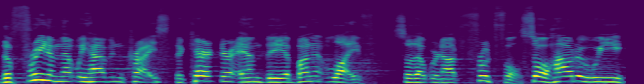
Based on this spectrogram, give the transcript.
the freedom that we have in Christ, the character and the abundant life so that we're not fruitful. So, how do we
